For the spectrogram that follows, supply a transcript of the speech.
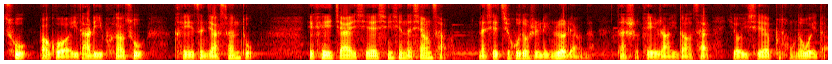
醋包括意大利葡萄醋可以增加酸度，也可以加一些新鲜的香草，那些几乎都是零热量的，但是可以让一道菜有一些不同的味道。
